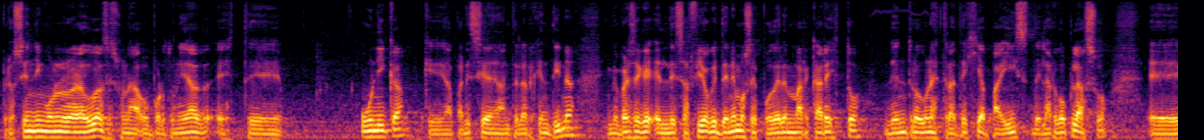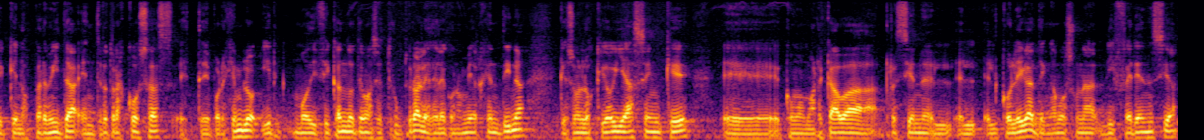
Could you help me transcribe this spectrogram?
Pero sin ningún lugar a dudas es una oportunidad este, única que aparece ante la Argentina y me parece que el desafío que tenemos es poder enmarcar esto dentro de una estrategia país de largo plazo eh, que nos permita, entre otras cosas, este, por ejemplo, ir modificando temas estructurales de la economía argentina que son los que hoy hacen que eh, como marcaba recién el, colega, tengamos una diferencia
